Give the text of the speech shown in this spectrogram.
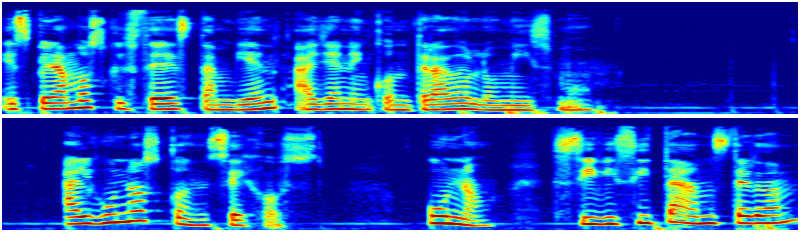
Esperamos que ustedes también hayan encontrado lo mismo. Algunos consejos. 1. Si visita Ámsterdam,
